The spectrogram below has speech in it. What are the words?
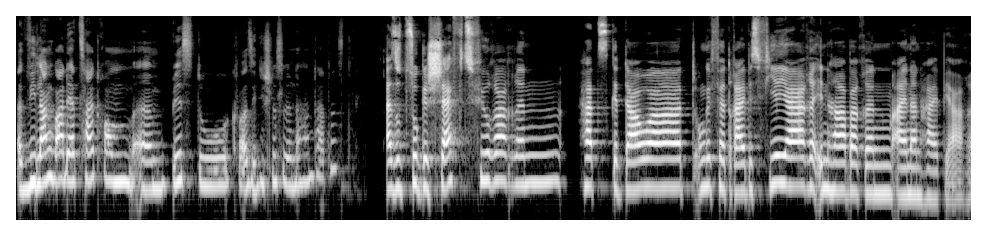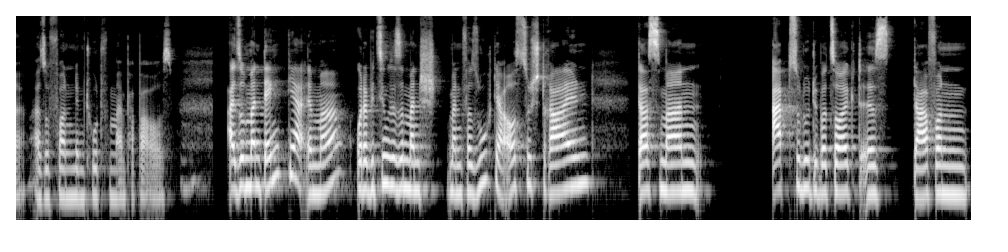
also wie lang war der Zeitraum, ähm, bis du quasi die Schlüssel in der Hand hattest? Also zur Geschäftsführerin hat's gedauert ungefähr drei bis vier Jahre, Inhaberin eineinhalb Jahre, also von dem Tod von meinem Papa aus. Also man denkt ja immer, oder beziehungsweise man, man versucht ja auszustrahlen, dass man absolut überzeugt ist davon,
